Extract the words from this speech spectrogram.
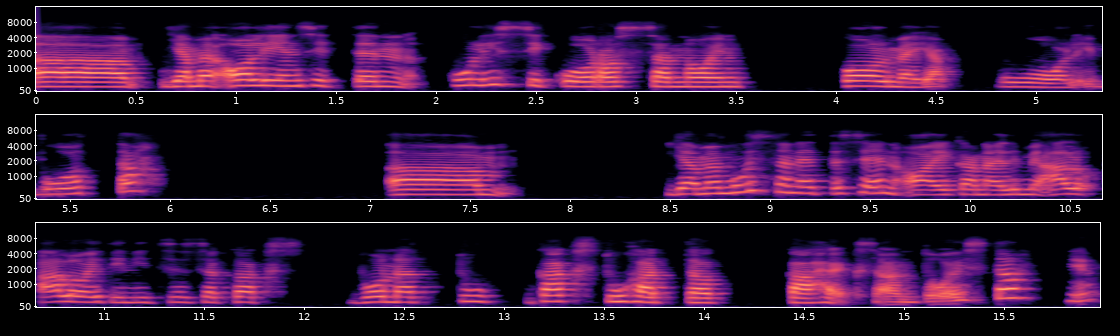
Uh, ja mä olin sitten kulissikuorossa noin kolme ja puoli vuotta. Um, ja mä muistan, että sen aikana, eli mä alo- aloitin itse asiassa kaksi, vuonna tu- 2018. Joo.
